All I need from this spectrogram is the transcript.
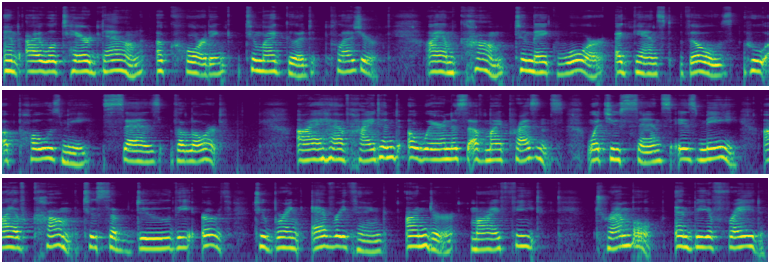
and I will tear down according to my good pleasure. I am come to make war against those who oppose me, says the Lord. I have heightened awareness of my presence. What you sense is me. I have come to subdue the earth, to bring everything under my feet. Tremble and be afraid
